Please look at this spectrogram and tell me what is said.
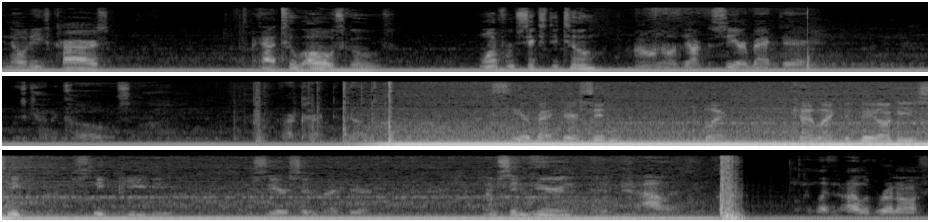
You know these cars. I got two old schools. One from '62. I don't know if y'all can see her back there. It's kind of cold, so I cracked it up. See her back there sitting, the black Cadillac DeVille. I'll give you a sneak sneak peek. You see her sitting back there. I'm sitting here in, in, in Olive. I'm letting Olive run off.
